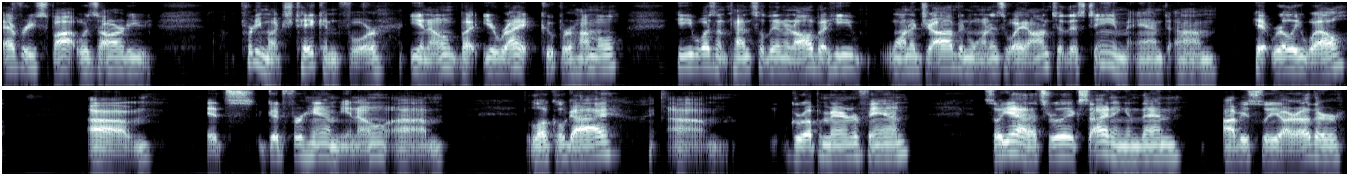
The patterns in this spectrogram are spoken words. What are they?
every spot was already pretty much taken for you know but you're right. Cooper hummel he wasn't penciled in at all but he won a job and won his way onto this team and um, hit really well um, it's good for him, you know. Um, local guy, um, grew up a Mariner fan. So yeah, that's really exciting. And then obviously our other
